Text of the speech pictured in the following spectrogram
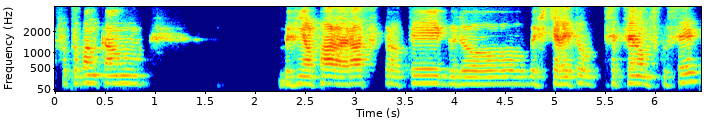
k fotobankám bych měl pár rad pro ty, kdo by chtěli to přece jenom zkusit.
